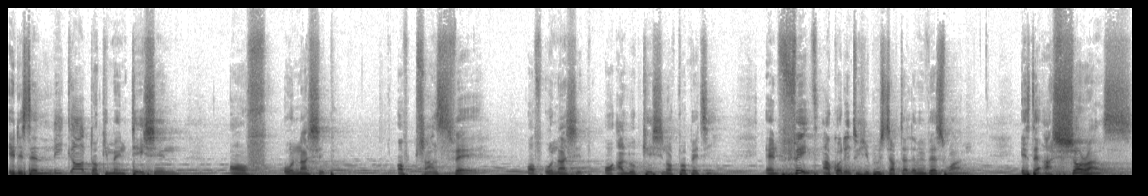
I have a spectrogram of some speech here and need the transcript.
It is a legal documentation of ownership, of transfer of ownership or allocation of property. And faith, according to Hebrews chapter 11, verse 1, is the assurance,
